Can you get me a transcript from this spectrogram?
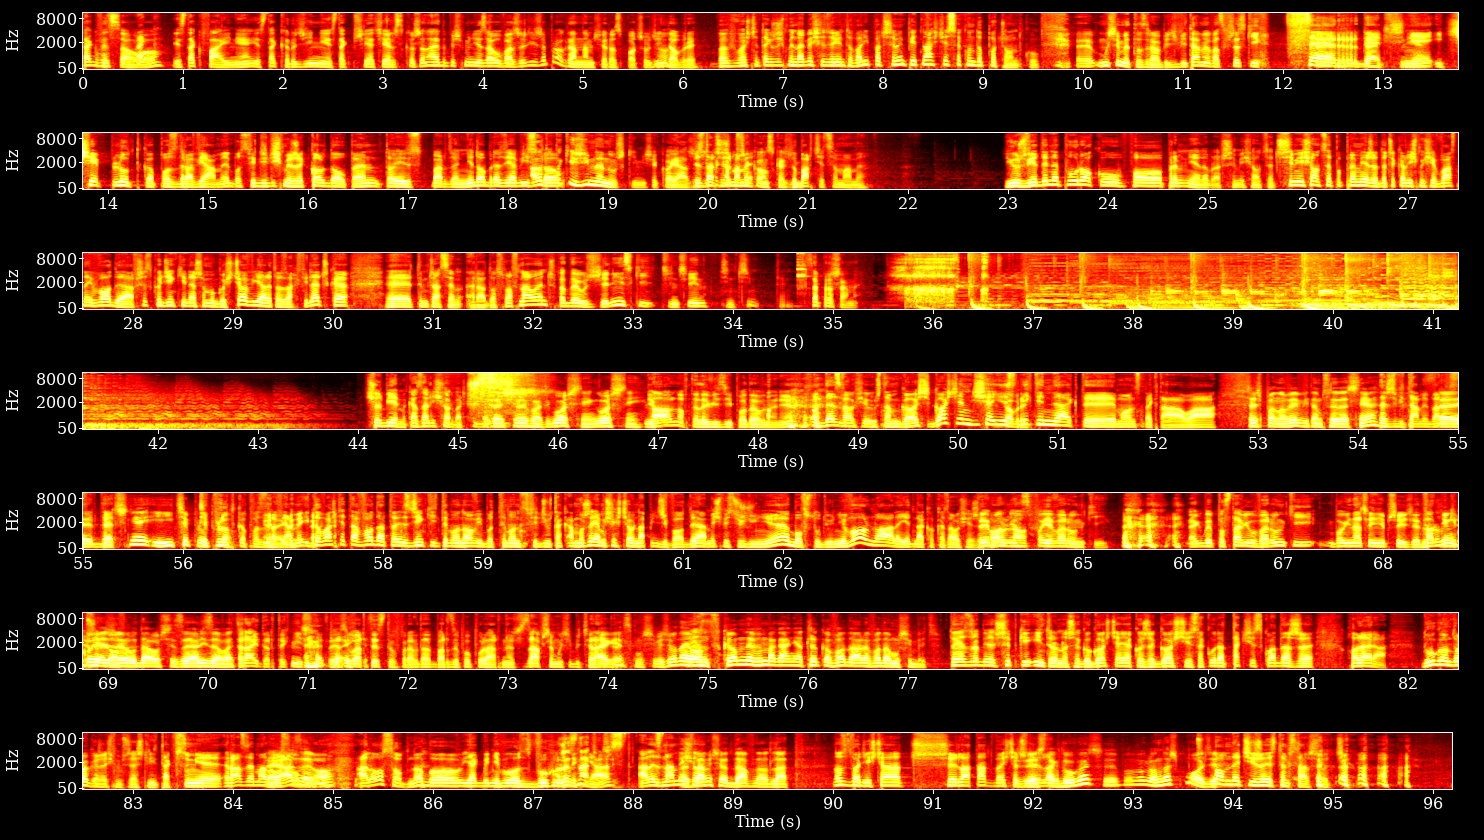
tak wesoło, jest tak fajnie, jest tak rodzinnie, jest tak przyjacielsko, że nawet byśmy nie zauważyli, że program nam się rozpoczął. Dzień No. dobry. Właśnie tak, żeśmy nagle się zorientowali, patrzymy 15 sekund do początku. E, Musimy to zrobić. Witamy was wszystkich Serdecznie i cieplutko pozdrawiamy, bo stwierdziliśmy, że cold open to jest bardzo niedobre zjawisko. Ale to takie zimne nóżki mi się kojarzy. Wystarczy, że mamy... przekąska zimna. Zobaczcie, co mamy. Już w jedyne pół roku po... Pre... Nie, dobra, trzy miesiące. Trzy miesiące po premierze doczekaliśmy się własnej wody, a wszystko dzięki naszemu gościowi, ale to za chwileczkę. E, tymczasem Radosław Nałęcz. Tadeusz Zieliński, Cin Cin. Cin, cin, cin. Zapraszamy. Siorbijemy, kazali siorbać. Mogę śpiewać głośniej, głośniej. Nie O. wolno w telewizji podobno, nie? Odezwał się już tam gość. Gościem dzisiaj jest Dobry. nikt inny jak ty, Mon Spektała. Cześć panowie, witam serdecznie. Też witamy bardzo serdecznie. Serdecznie i cieplutko. Cieplutko pozdrawiamy. I to właśnie ta woda to jest dzięki Tymonowi, bo Tymon stwierdził tak, a może ja bym się chciał napić wody, a myśmy stwierdzili nie, bo w studiu nie wolno, ale jednak okazało się, że Szymon wolno. miał swoje warunki. Jakby postawił warunki, bo inaczej nie przyjdzie. Warunki Dziękuję, brzegowe. że udało się zrealizować. Rider techniczny, to jest Tak u artystów, prawda? Bardzo popularny. Zawsze musi być rider. Tak jest, musi być woda. Ja mam skromne wymagania, tylko woda, ale woda musi być. To ja zrobię szybkie intro naszego gościa, jako że gość jest akurat tak się składa, że cholera. Długą drogę żeśmy przeszli, tak w sumie razem, ale Razem. osobno. Ale osobno, bo jakby nie było z dwóch Ale różnych znacie się. miast. Ale znamy Ale się, znamy od, się od dawna, od lat. no z 23 lata, Czy 24 żyjesz lata. tak długo, czy bo wyglądasz młodziej? Przypomnę ci, że jestem starszy od ciebie.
